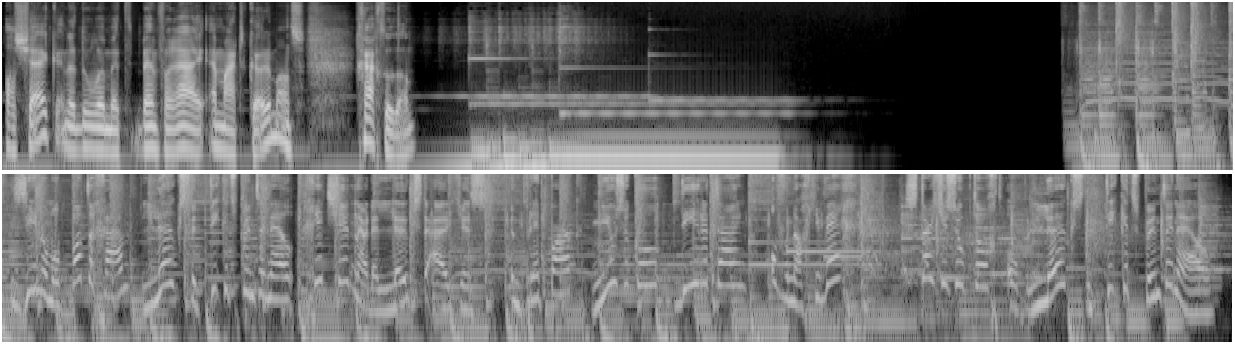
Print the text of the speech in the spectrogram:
el-Sheikh. En dat doen we met Ben van Rij en Maarten Keulemans. Graag tot dan. Zin om op pad te gaan? Leukstetickets.nl gids je naar de leukste uitjes. Een pretpark, musical, dierentuin of een nachtje weg? Start je zoektocht op leukstetickets.nl.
